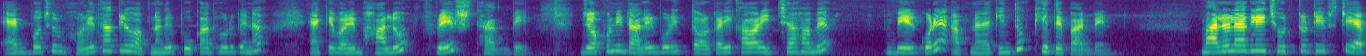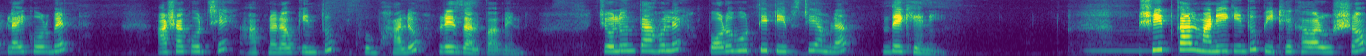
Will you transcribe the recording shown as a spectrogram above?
এক বছর ঘরে থাকলেও আপনাদের পোকা ধরবে না, একেবারে ভালো, ফ্রেশ থাকবে। যখনই ডালের বড়ির তরকারি খাওয়ার ইচ্ছা হবে, বের করে আপনারা কিন্তু খেতে পারবেন। ভালো লাগলে এই ছোট্ট টিপসটি অ্যাপ্লাই করবেন। আশা করছি আপনারাও কিন্তু খুব ভালো রেজাল্ট পাবেন। চলুন তাহলে পরবর্তী টিপসটি আমরা দেখে নিই। শীতকাল মানেই কিন্তু পিঠে খাওয়ার উৎসব,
